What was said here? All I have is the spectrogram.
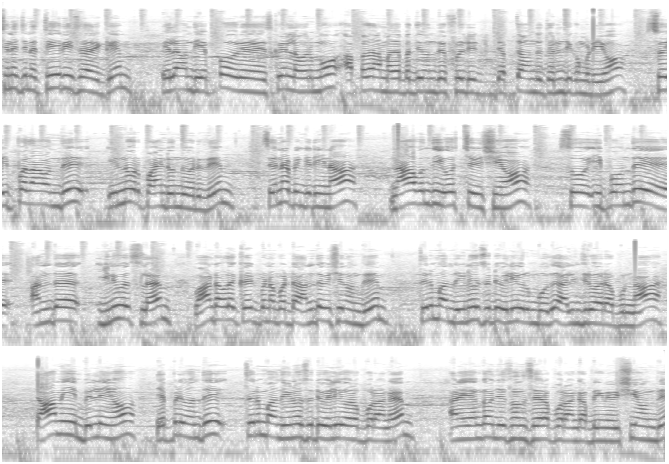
சின்ன சின்ன தியரிஸாக இருக்குது இதெல்லாம் வந்து எப்போ ஒரு ஸ்க்ரீனில் வருமோ அப்போ தான் நம்ம அதை பற்றி வந்து ஃபுல் டெப்த்தாக வந்து தெரிஞ்சுக்க முடியும். ஸோ இப்போ தான் வந்து இன்னொரு பாயிண்ட் வந்து வருது. ஸோ என்ன அப்படின்னு கேட்டிங்கன்னா நான் வந்து யோசித்த விஷயம் ஸோ இப்போ வந்து அந்த யூனிவர்ஸில் வாண்டாவில் கிரியேட் பண்ணப்பட்ட அந்த விஷயம் வந்து திரும்ப அந்த யூனிவர்ஸ் விட்டு வெளியே வரும்போது அழிஞ்சிருவார் அப்படின்னா டாமியும் பில்லையும் எப்படி வந்து திரும்ப அந்த யூனிவர்சிட்டி வெளியே வர போகிறாங்க ஆனால் எங்கே கொஞ்சம் வந்து சேர போகிறாங்க அப்படிங்கிற விஷயம் வந்து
